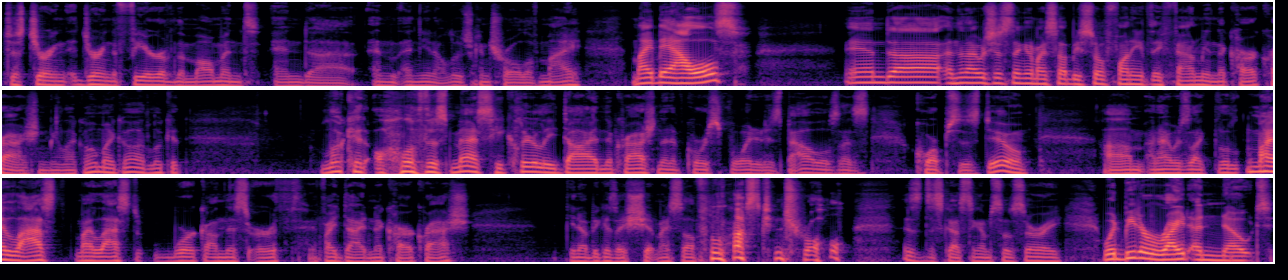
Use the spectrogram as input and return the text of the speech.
just during during the fear of the moment and uh and and you know lose control of my my bowels. And uh and then I was just thinking to myself, it'd be so funny if they found me in the car crash and be like, oh my god, look at look at all of this mess. He clearly died in the crash and then of course voided his bowels as corpses do. Um, and I was like, the, my last my last work on this earth, if I died in a car crash, you know, because I shit myself and lost control. this is disgusting. I'm so sorry. Would be to write a note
